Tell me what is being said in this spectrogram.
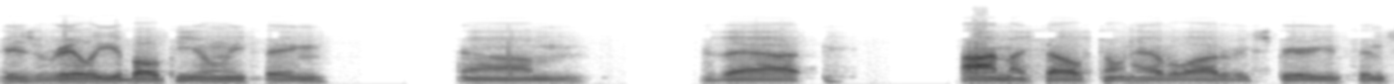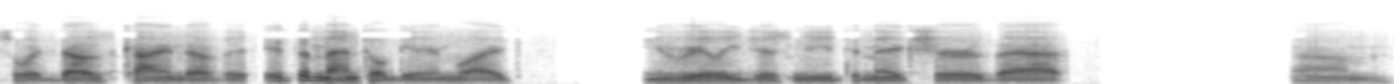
is really about the only thing um, that I myself don't have a lot of experience in. So it does kind of, it, it's a mental game. Like you really just need to make sure that um,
